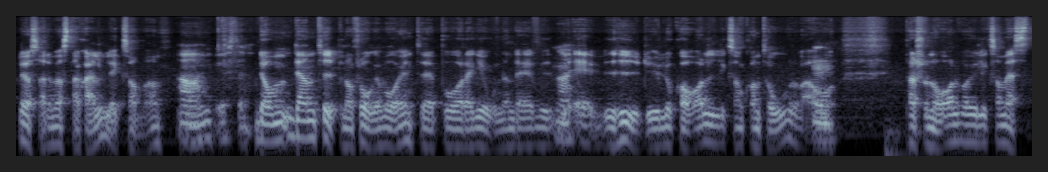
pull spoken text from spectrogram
lösa det mesta själv. Liksom? Ja, mm. just det. De, den typen av frågor var ju inte på regionen. Det, vi, vi, vi hyrde ju lokal liksom, kontor va? Mm. och personal var ju liksom mest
